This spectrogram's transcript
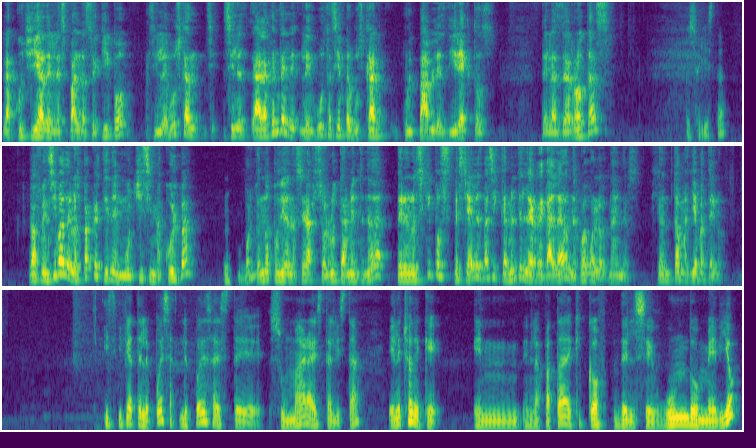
la cuchillada en la espalda a su equipo. Si le buscan, si, a la gente le, gusta siempre buscar culpables directos de las derrotas. Pues ahí está. La ofensiva de los Packers tiene muchísima culpa porque no pudieron hacer absolutamente nada, pero los equipos especiales básicamente le regalaron el juego a los Niners. Dijeron, toma, llévatelo. Y, fíjate, le puedes, le puedes este, sumar a esta lista el hecho de que en, la patada de kickoff del segundo medio,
